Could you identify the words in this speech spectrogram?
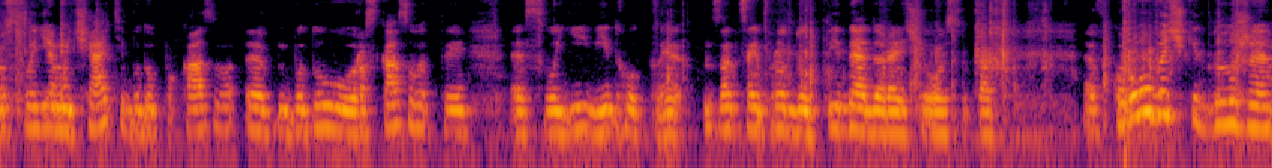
у своєму чаті буду показувати, буду розказувати е, свої відгуки за цей продукт. Іде, до речі, ось так в коробочці, дуже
